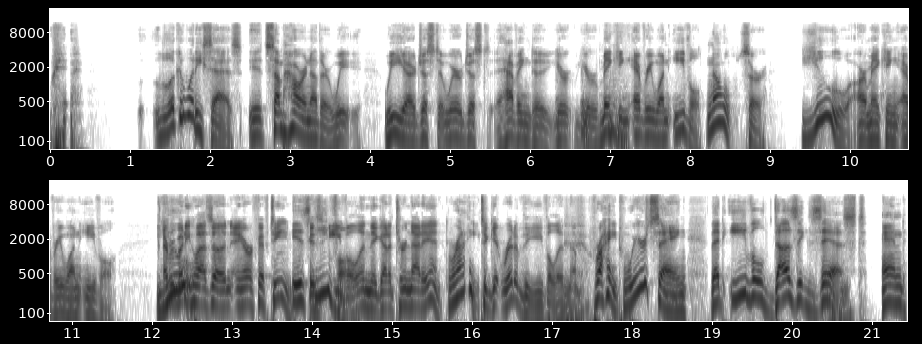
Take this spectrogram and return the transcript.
Look at what he says. It, somehow or another, we we are just we're just having to. You're you're making everyone evil. No, sir, you are making everyone evil. Everybody who has an AR-15 is evil. evil. and they got to turn that in, right, to get rid of the evil in them. Right. We're saying that evil does exist and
